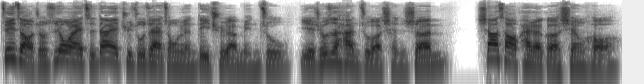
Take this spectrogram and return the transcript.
最早就是用来指代居住在中原地区的民族，也就是汉族的前身。夏朝开了个先河，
